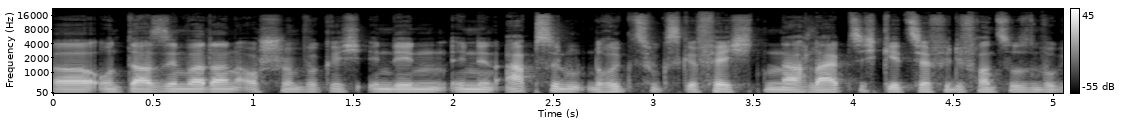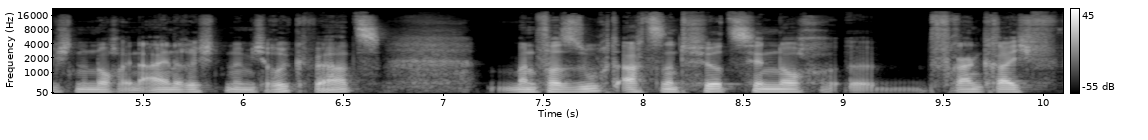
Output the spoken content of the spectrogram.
Äh, und da sind wir dann auch schon wirklich in den, in den absoluten Rückzugsgefechten. Nach Leipzig geht es ja für die Franzosen wirklich nur noch in eine Richtung, nämlich rückwärts. Man versucht 1814 noch äh, Frankreich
